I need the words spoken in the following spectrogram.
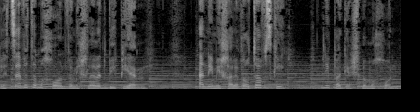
לצוות המכון ומכללת BPM. אני מיכל אברטובסקי, ניפגש במכון.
